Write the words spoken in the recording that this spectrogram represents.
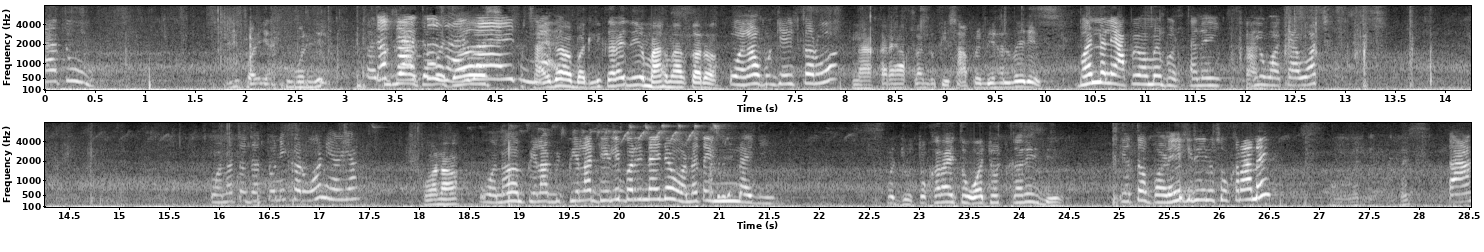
થા તું ઈ પડી અડીલા જબરદસ્ત સાહેબ બદલી કરાવી દે માર માર કરો. કોના ઉપર કેસ કરવો? ના કરે આપણા તો કેસ આપણે બે હલવાઈ રે ભણ ને લે આપણે અમે ભણતા નહીં. એ આ વોચ ઓના તો જતો નહીં કરવો ને અહીંયા. ઓના ઓના પેલા પેલા ડેલી ભરી નાઈ દે ઓના તો એમની નાઈ દે. પણ જોતો ખરાય તો વોચ વોચ કરી દે. એ તો ભણે ગીરી છોકરા નહીં. તાન.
